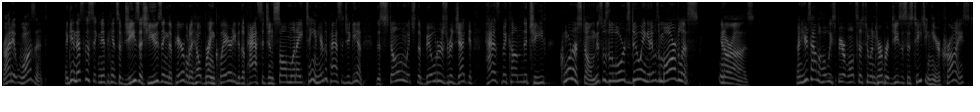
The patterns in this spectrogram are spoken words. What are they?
Right? It wasn't. Again, that's the significance of Jesus using the parable to help bring clarity to the passage in Psalm 118. Hear the passage again. The stone which the builders rejected has become the chief cornerstone. This was the Lord's doing, and it was marvelous in our eyes. And here's how the Holy Spirit wants us to interpret Jesus' teaching here Christ,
